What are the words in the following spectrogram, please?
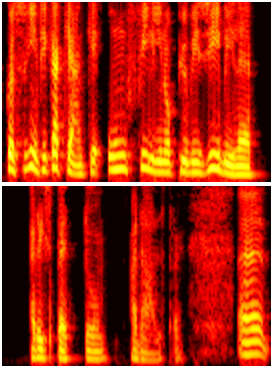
Questo significa che è anche un filino più visibile rispetto ad altre. Eh,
